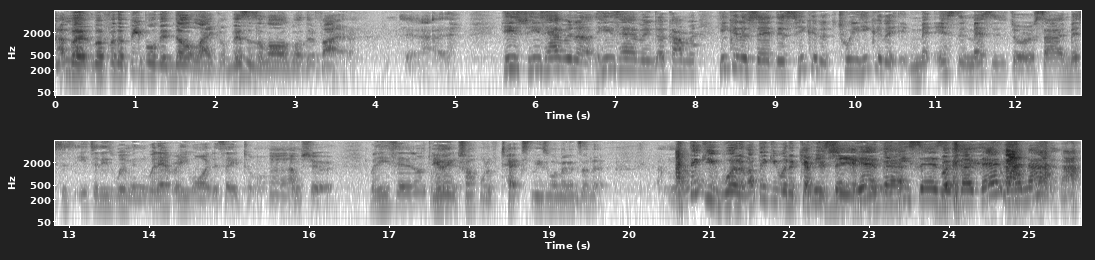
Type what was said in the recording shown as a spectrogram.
I'm But not, but for the people that don't like them, this is a log on their fire. he's he's having a he's having a conversation. He could have said this. He could have tweet. He could have instant messaged or side messaged each of these women whatever he wanted to say to them. Mm-hmm. I'm sure, but he said it on Twitter. you think Trump would have texted these women and said that? No. I think he would have. I think he would have kept He it said- G and yeah, did that. if he says But- it like that, why not?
